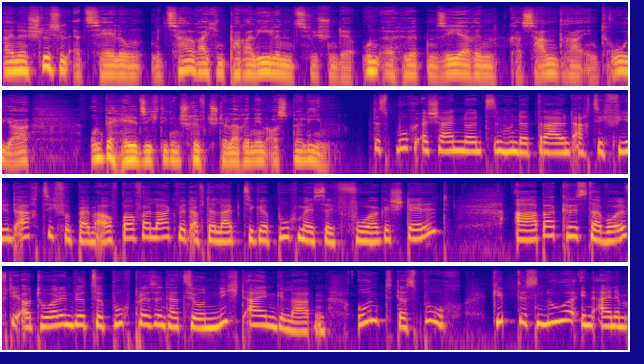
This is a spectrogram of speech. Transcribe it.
Eine Schlüsselerzählung mit zahlreichen Parallelen zwischen der unerhörten Seherin Cassandra in Troja und der hellsichtigen Schriftstellerin in Ostberlin. Das Buch erscheint 1983-84 beim Aufbauverlag, wird auf der Leipziger Buchmesse vorgestellt. Aber Christa Wolf, die Autorin, wird zur Buchpräsentation nicht eingeladen. Und das Buch gibt es nur in einem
